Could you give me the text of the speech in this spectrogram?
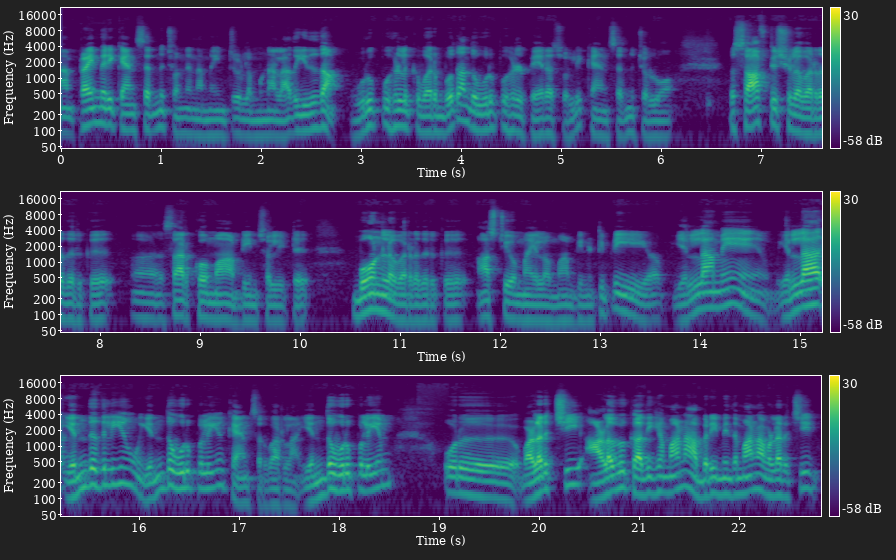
நான் ப்ரைமரி கேன்சர்னு சொன்னேன் நம்ம இன்டர்வியூவில் முன்னால். அது இதுதான். உறுப்புகளுக்கு வரும்போது அந்த உறுப்புகள் பேரை சொல்லி கேன்சர்னு சொல்லுவோம். இப்போ சாஃப்ட் டிஷ்யூவில் வர்றது இருக்குது சார்கோமா அப்படின்னு சொல்லிட்டு. போனில் வர்றது இருக்குது ஆஸ்டியோமைலோமா அப்படின்ட்டு இப்படி எல்லாமே எல்லா எந்த இதுலேயும் எந்த உறுப்புலேயும் கேன்சர் வரலாம். எந்த உறுப்புலேயும் ஒரு வளர்ச்சி அளவுக்கு அதிகமான அபரிமிதமான வளர்ச்சி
